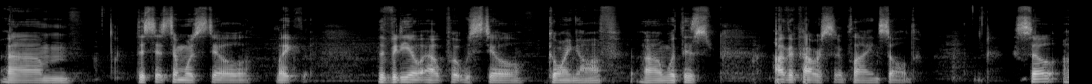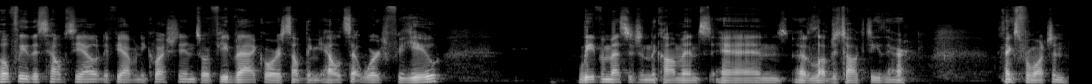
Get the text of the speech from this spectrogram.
um, the system was still like the video output was still going off um, with this other power supply installed. So hopefully this helps you out. If you have any questions or feedback or something else that worked for you, leave a message in the comments and I'd love to talk to you there. Thanks for watching.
